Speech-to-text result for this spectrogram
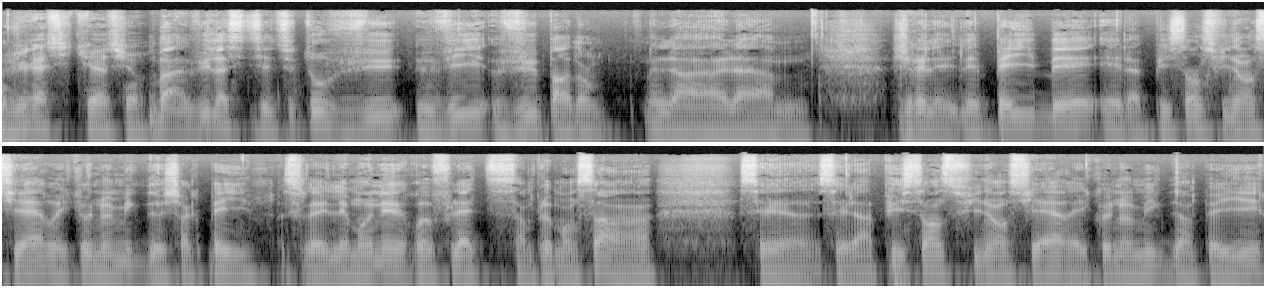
Vu la situation. bah, vu la situation, surtout vu, vu, vu pardon, la, la, je dirais les, les PIB et la puissance financière ou économique de chaque pays. Parce que les, les monnaies reflètent simplement ça. Hein. C'est, la puissance financière et économique d'un pays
